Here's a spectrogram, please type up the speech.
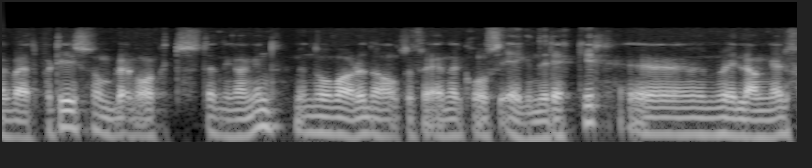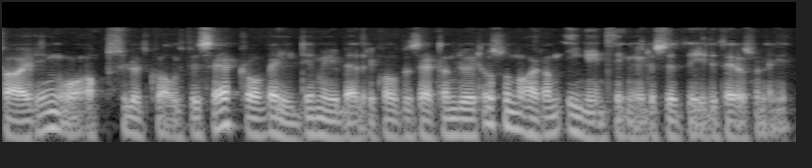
Arbeiderpartiet som ble valgt denne gangen. Men nå var det da altså fra NRKs egne rekker, eh, med lang erfaring og absolutt kvalifisert, og veldig mye bedre kvalifisert enn Luros, og nå har han ingenting å irritere oss lenger.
